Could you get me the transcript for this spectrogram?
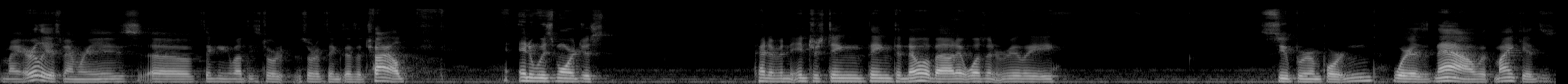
My earliest memories of thinking about these sort sort of things as a child, and it was more just kind of an interesting thing to know about. It wasn't really super important. Whereas now with my kids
